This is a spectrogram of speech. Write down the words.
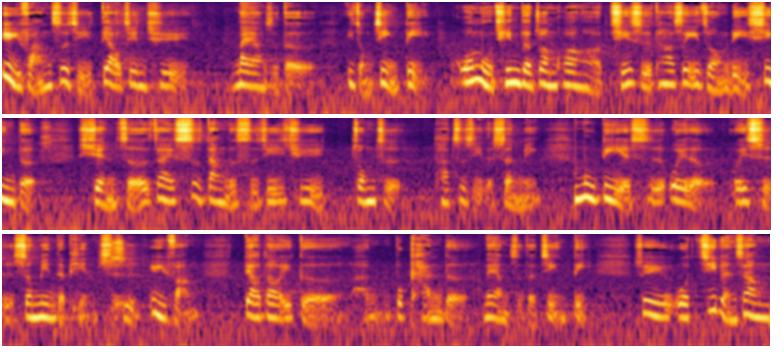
预防自己掉进去那样子的一种境地。我母亲的状况啊，其实她是一种理性的选择，在适当的时机去终止她自己的生命，目的也是为了维持生命的品质，预防掉到一个很不堪的那样子的境地。所以我基本上。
